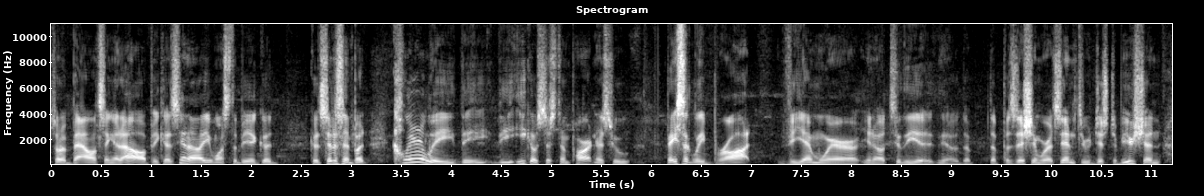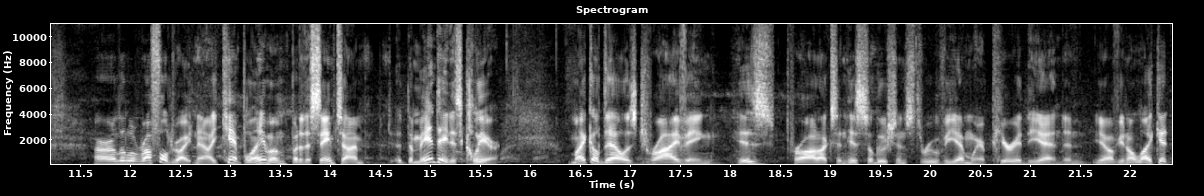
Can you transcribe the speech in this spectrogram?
sort of balancing it out because you know he wants to be a good good citizen. But clearly the, the ecosystem partners who basically brought VMware you know, to the, you know, the, the position where it's in through distribution are a little ruffled right now. You can't blame them, but at the same time, the mandate is clear. Michael Dell is driving his products and his solutions through VMware, period, the end. And you know, if you don't like it,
